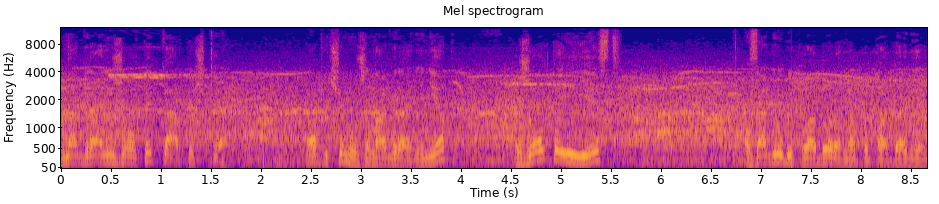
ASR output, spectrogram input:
на грани желтой карточки. А почему же на грани? Нет. Желтая есть за грубый Эквадора на попадание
